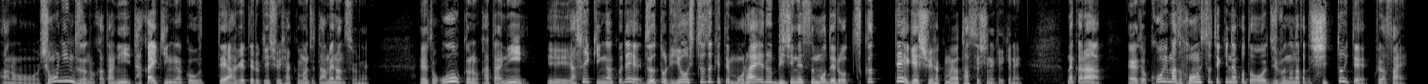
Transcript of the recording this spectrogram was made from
あの少人数の方に高い金額を売ってあげてる月収100万じゃダメなんですよね。えーと多くの方にえー、安い金額でずっと利用し続けてもらえるビジネスモデルを作って月収100万円を達成しなきゃいけない。だから、えーと、こういうまず本質的なことを自分の中で知っといてください。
